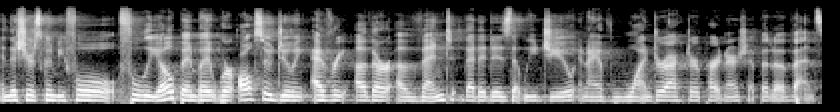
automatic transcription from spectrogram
and this year's going to be full, fully open. But we're also doing every other event that it is that we do, and I have one director partnership at events.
